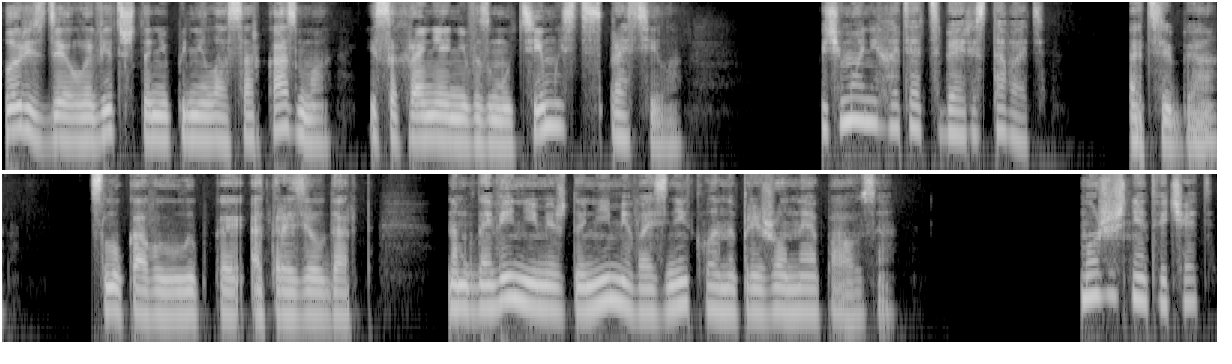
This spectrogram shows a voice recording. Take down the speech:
Флори сделала вид, что не поняла сарказма и, сохраняя невозмутимость, спросила. «Почему они хотят тебя арестовать?» «А тебя?» — с лукавой улыбкой отразил Дарт. На мгновение между ними возникла напряженная пауза. «Можешь не отвечать?»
